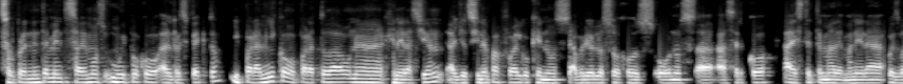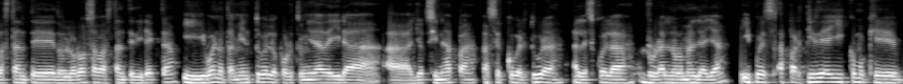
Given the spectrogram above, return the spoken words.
sorprendentemente sabemos muy poco al respecto. Y para mí, como para toda una generación, Ayotzinapa fue algo que nos abrió los ojos o nos acercó a este tema de manera pues bastante dolorosa, bastante directa. Y bueno, también tuve la oportunidad de ir a, Ayotzinapa a hacer cobertura a la escuela rural normal de allá. Y pues a partir de ahí como que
